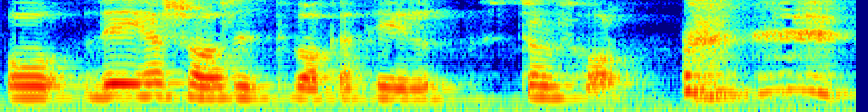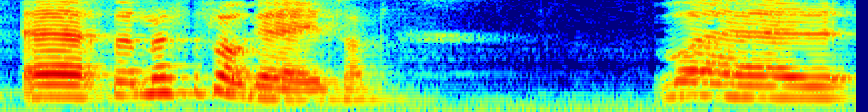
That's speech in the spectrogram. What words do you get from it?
Och det kanske har oss lite tillbaka till Strömsholm. eh, för nästa fråga är ju snart. Vad är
